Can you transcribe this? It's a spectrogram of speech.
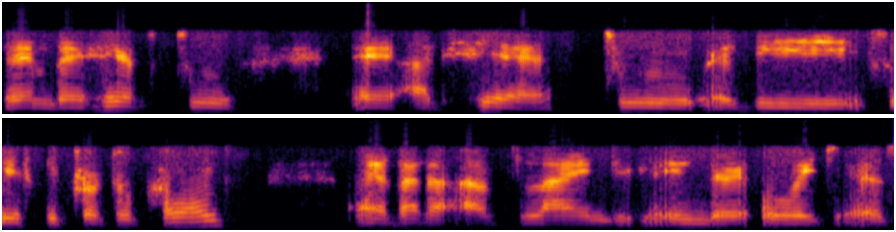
dam, they have to uh, adhere to uh, the safety protocols uh, that are outlined in the OHS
